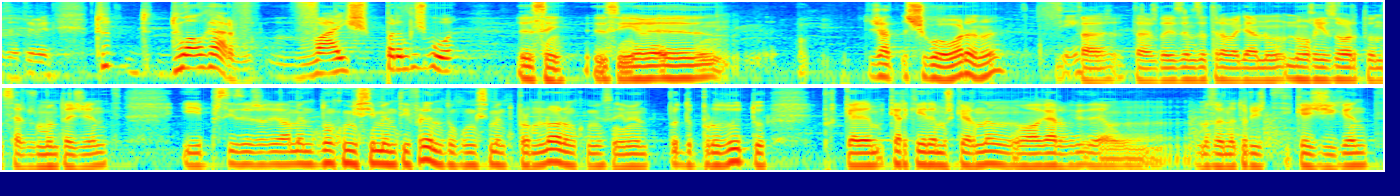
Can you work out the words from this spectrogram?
Exatamente. Tu, do Algarve, vais para Lisboa? Eh, sim, sim. Eh, já chegou a hora, não é? Sim. Estás, estás dois anos a trabalhar num, num resort onde serves muita gente e precisas realmente de um conhecimento diferente, de um conhecimento de pormenor, um conhecimento de produto, porque quer, quer queiramos, quer não, o Algarve é um, uma zona turística gigante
